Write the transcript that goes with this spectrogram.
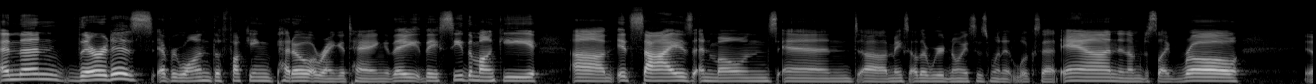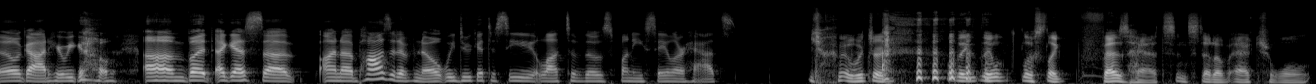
And then there it is, everyone, the fucking pedo orangutan. They they see the monkey. Um, it sighs and moans and uh, makes other weird noises when it looks at Anne, and I'm just like, bro, oh god, here we go. Um, but I guess uh, on a positive note, we do get to see lots of those funny sailor hats. Which are they? They look looks like fez hats instead of actual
